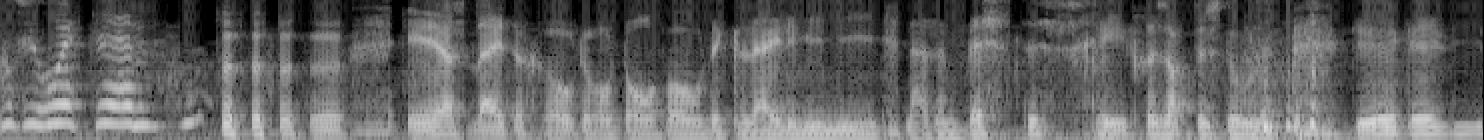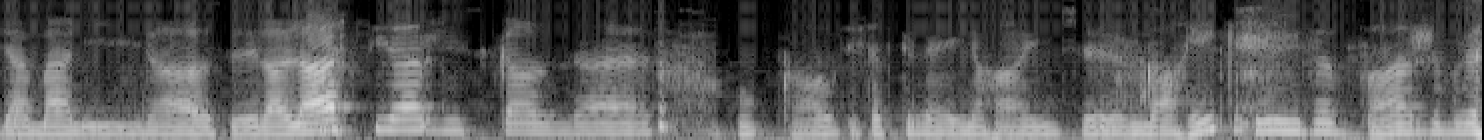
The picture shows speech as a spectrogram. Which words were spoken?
Als u hoort, ehm, Eerst leidt de grote Rodolfo de kleine Mimi naar zijn beste scheefgezakte stoelen. Que querida manina, se la lascia riscaldar. Hoe koud is dat kleine handje, mag ik het even warmen?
